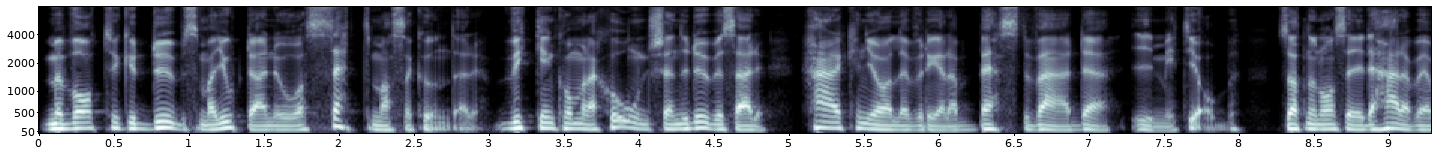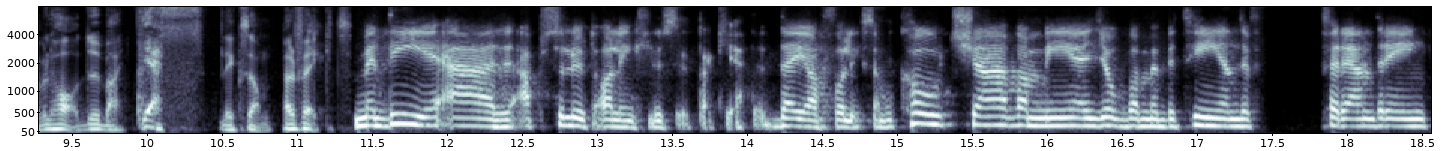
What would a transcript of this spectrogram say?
Men vad tycker du som har gjort det här nu och har sett massa kunder? Vilken kombination känner du är så här, här kan jag leverera bäst värde i mitt jobb? Så att när någon säger det här är vad jag vill ha, du bara yes, liksom, perfekt. Men det är absolut all inclusive-paketet där jag får liksom coacha, vara med, jobba med beteendeförändring,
